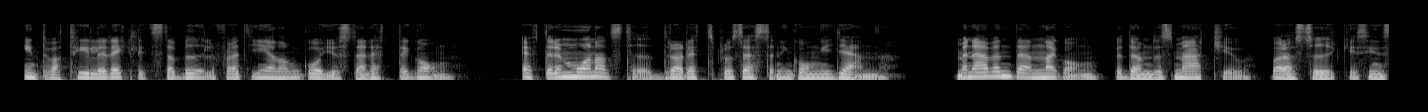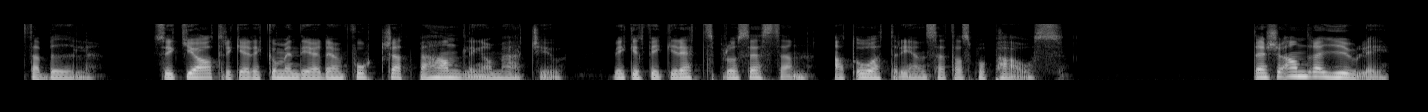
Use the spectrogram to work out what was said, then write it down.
inte var tillräckligt stabil för att genomgå just en rättegång. Efter en månads tid drar rättsprocessen igång igen. Men även denna gång bedömdes Matthew vara psykiskt instabil. Psykiatriker rekommenderade en fortsatt behandling av Matthew, vilket fick rättsprocessen att återigen sättas på paus. Den 22 juli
